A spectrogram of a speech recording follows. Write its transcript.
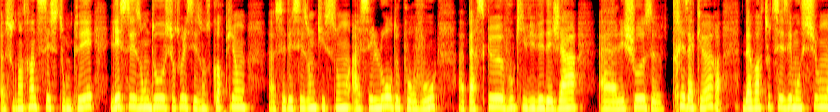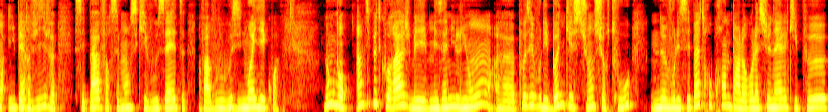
euh, sont en train de s'estomper. Les saisons d'eau, surtout les saisons scorpions, c'est des saisons qui sont assez lourdes pour vous parce que vous qui vivez déjà les choses très à cœur, d'avoir toutes ces émotions hyper vives, c'est pas forcément ce qui vous aide, enfin vous vous y noyez quoi. Donc bon, un petit peu de courage, mes amis lions, euh, posez-vous les bonnes questions surtout. Ne vous laissez pas trop prendre par le relationnel qui peut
